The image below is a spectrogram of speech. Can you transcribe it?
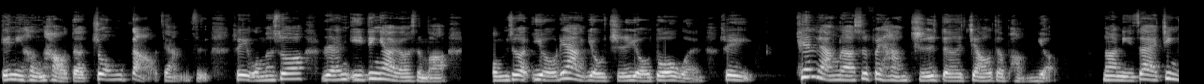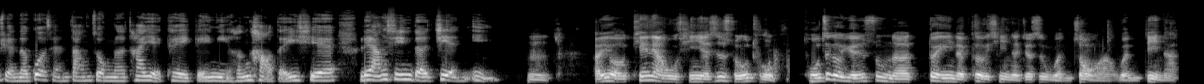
给你很好的忠告，这样子。所以我们说，人一定要有什么？我们说有量、有直、有多闻。所以天梁呢是非常值得交的朋友。那你在竞选的过程当中呢，他也可以给你很好的一些良心的建议。嗯，还有天梁五行也是属土，土这个元素呢，对应的个性呢就是稳重啊、稳定啊。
